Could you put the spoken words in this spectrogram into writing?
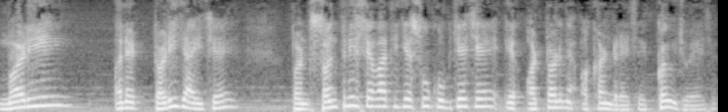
મળી અને ટળી જાય છે, પણ સંતની સેવાથી જે સુખ ઉપજે છે, એ અટળ ને અખંડ રહે છે. કયું જોઈએ છે?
